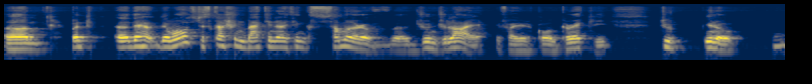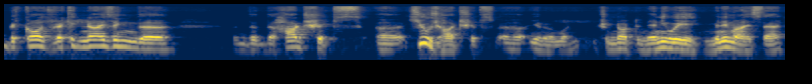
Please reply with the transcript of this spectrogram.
Um, but uh, there, there was discussion back in I think summer of uh, June, July, if I recall correctly, to you know because recognizing the the, the hardships, uh, huge hardships, uh, you know, one should not in any way minimize that.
